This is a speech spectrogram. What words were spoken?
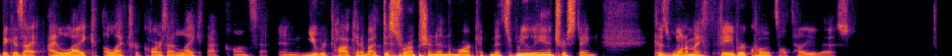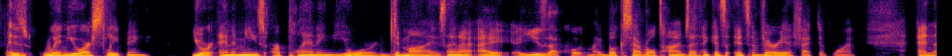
because I, I like electric cars. I like that concept. And you were talking about disruption in the market, and it's really interesting because one of my favorite quotes, I'll tell you this, is when you are sleeping, your enemies are planning your demise. And I, I, use that quote in my book several times. I think it's it's a very effective one. And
